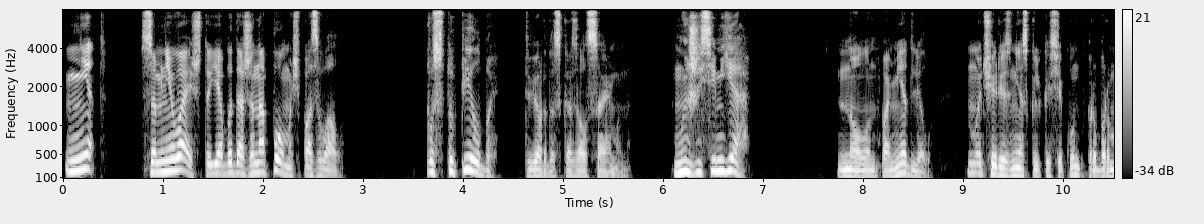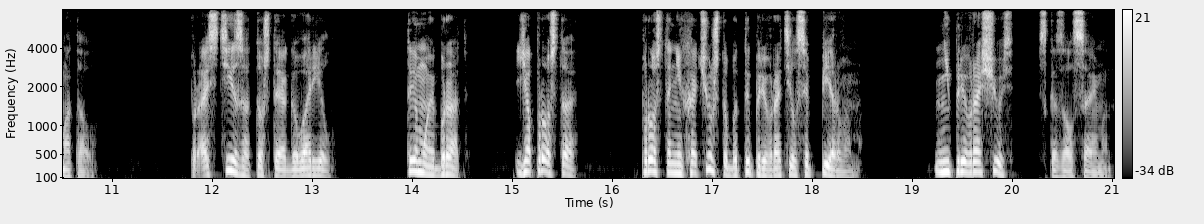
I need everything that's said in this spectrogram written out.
«Нет. Сомневаюсь, что я бы даже на помощь позвал». «Поступил бы», — твердо сказал Саймон. «Мы же семья». Нолан помедлил, но через несколько секунд пробормотал. «Прости за то, что я говорил. Ты мой брат. Я просто... просто не хочу, чтобы ты превратился первым». «Не превращусь», — сказал Саймон.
